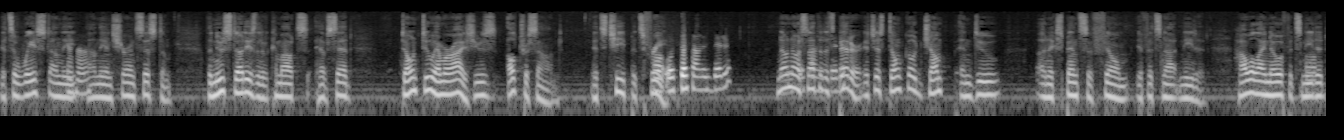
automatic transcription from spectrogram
It's a waste on the Uh-huh. on the insurance system. The new studies that have come out have said, don't do MRIs. Use ultrasound. It's cheap. It's free. Oh, ultrasound is better? No, no, it's not that it's better. It's just don't go jump and do an expensive film if it's not needed. How will I know if it's Oh. needed?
